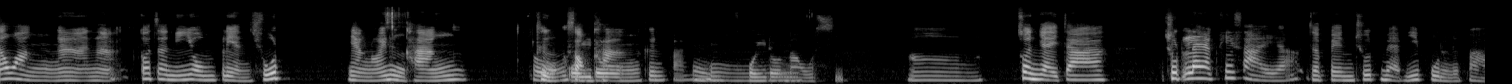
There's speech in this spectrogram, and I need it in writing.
ระหว่างงานอะ ก็จะนิยมเปลี่ยนชุด อย่างน้อยหนึ่งครั้ง ถึงสองครั้งขึ้นไปโอิโดนาโอชิส่วนใหญ่จะ ชุดแรกที่ใส่อ่ะ จะเป็นชุดแบบญี่ปุ่นหรือเปล่า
